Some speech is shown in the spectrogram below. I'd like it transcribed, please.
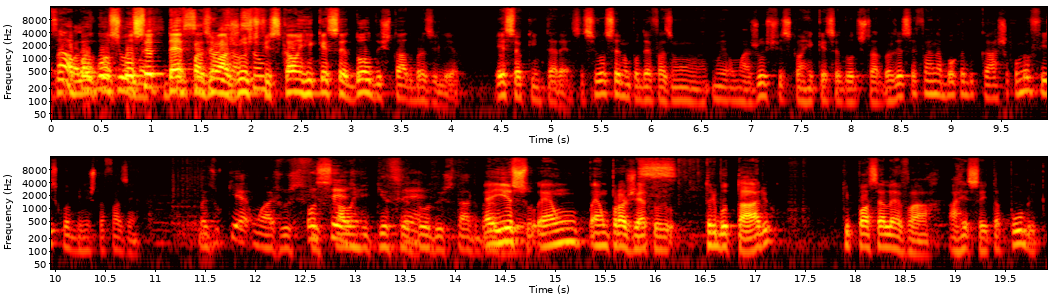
sei não, é você, você deve fazer um ajuste fiscal enriquecedor do Estado brasileiro. Esse é o que interessa. Se você não puder fazer um, um ajuste fiscal enriquecedor do Estado brasileiro, você faz na boca do caixa, como eu fiz com o ministro está fazendo. Mas o que é um ajuste fiscal seja, enriquecedor é. do Estado é brasileiro? É isso, é um, é um projeto tributário que possa elevar a receita pública,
